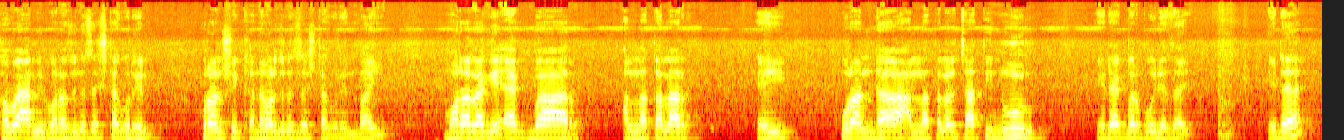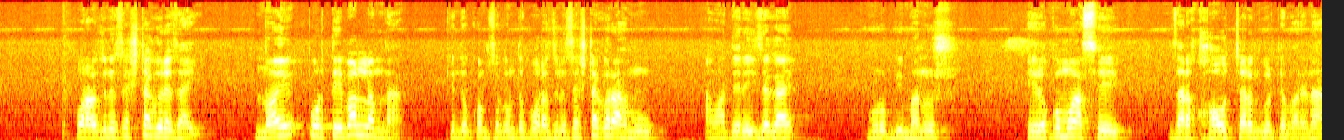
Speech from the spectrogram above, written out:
সবাই আরবি পড়ার জন্য চেষ্টা করেন, কোরআন শিক্ষা নেওয়ার জন্য চেষ্টা করেন ভাই। মরার আগে একবার আল্লাহ তালার এই কোরআনটা আল্লাহ তালার জাতি নূর, এটা একবার পড়ে যায়। এটা পড়ার জন্য চেষ্টা করে যাই নয়, পড়তে পারলাম না, কিন্তু কমসে কম তো পড়ার জন্য চেষ্টা করা হামু। আমাদের এই জায়গায় মুরব্বী মানুষ এরকমও আছে, যারা খ উচ্চারণ করতে পারে না,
